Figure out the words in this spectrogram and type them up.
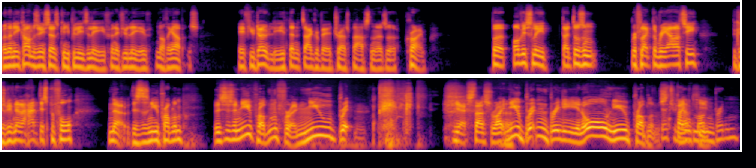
and then he comes and he says, "Can you please leave?" And if you leave, nothing happens. If you don't leave, then it's aggravated trespass, and there's a crime. But obviously, that doesn't reflect the reality because we've never had this before. No, This is a new problem. this is a new problem for a new Britain. yes, that's right. Uh. new Britain bringing in all new problems. Don't you Thank love you. modern Britain?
